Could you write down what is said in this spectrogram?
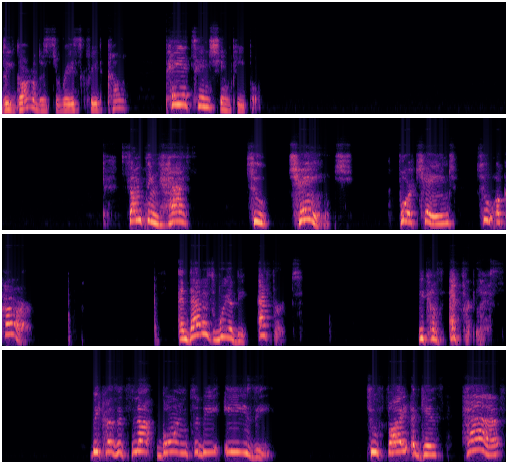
Regardless of race, creed, color. Pay attention, people. Something has to change for change to occur. And that is where the effort becomes effortless because it's not going to be easy to fight against half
